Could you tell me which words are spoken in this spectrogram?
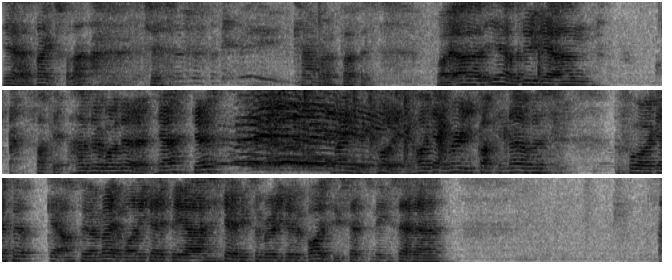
Yeah, thanks for that. Cheers. Camera, perfect. Right, uh, yeah, I do get, um, fuck it. How's everyone doing? Yeah, good? Amazing quality. I get really fucking nervous before I get up, get up here. A mate of mine, he gave me, uh, he gave me some really good advice. He said to me, he said, uh,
